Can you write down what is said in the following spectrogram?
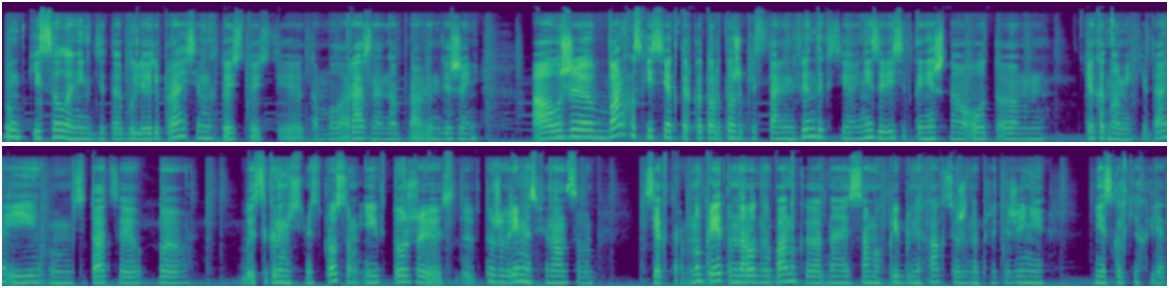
Ну, Kcell, они где-то были repricing, то есть, то есть э, там было разное направленное движение. А уже банковский сектор, который тоже представлен в индексе, они зависят, конечно, от эм, экономики, да, и эм, ситуации в, с экономическим спросом и в то, же, в то же время с финансовым сектором. Но при этом Народный банк одна из самых прибыльных акций уже на протяжении нескольких лет.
